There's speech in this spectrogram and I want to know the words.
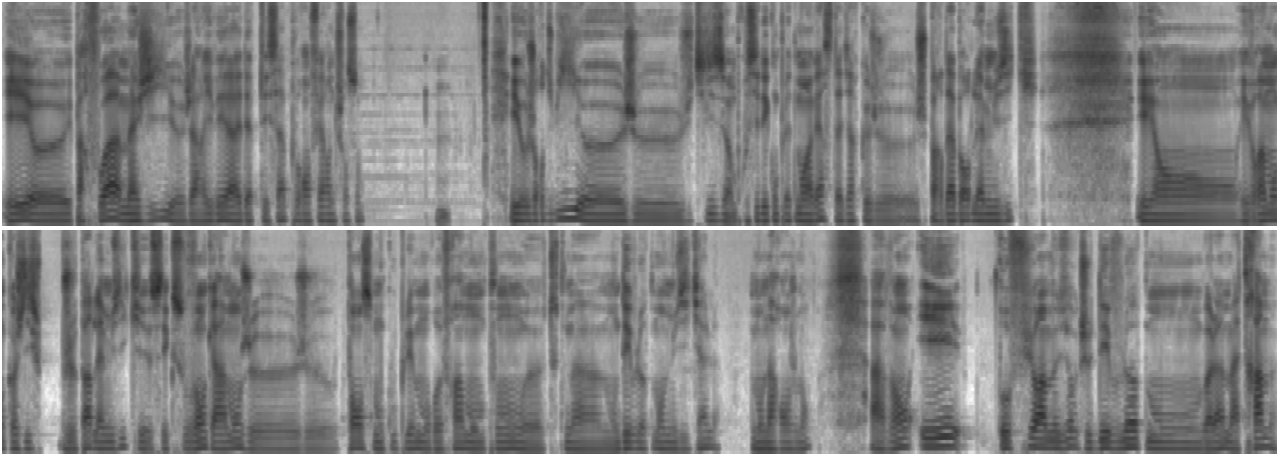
Et, euh, et parfois, magie, euh, j'arrivais à adapter ça pour en faire une chanson. Et aujourd'hui, euh, j'utilise un procédé complètement inverse, c'est-à-dire que je, je pars d'abord de la musique. Et, en, et vraiment, quand je dis que je, pars de la musique, c'est que souvent, carrément, je, je pense mon couplet, mon refrain, mon pont, euh, tout mon développement musical, mon arrangement avant. Et au fur et à mesure que je développe mon, voilà, ma trame,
